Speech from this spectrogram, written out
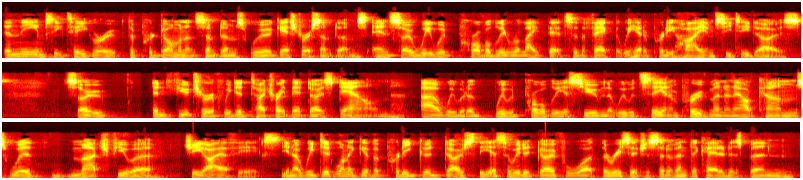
in the MCT group, the predominant symptoms were gastro symptoms. And so we would probably relate that to the fact that we had a pretty high MCT dose. So in future, if we did titrate that dose down, uh, we would have, we would probably assume that we would see an improvement in outcomes with much fewer GI effects. You know, we did want to give a pretty good dose there, so we did go for what the researchers sort of indicated has been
